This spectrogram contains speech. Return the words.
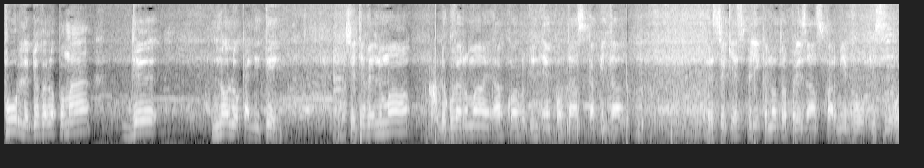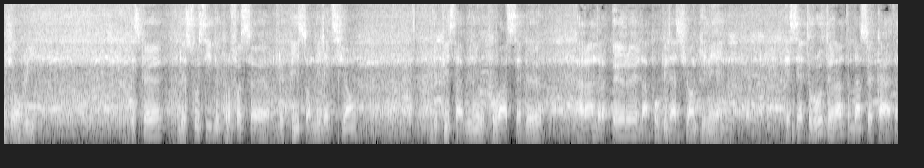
pour le développement de nos localités. Cet événement, le gouvernement accorde une importance capitale, ce qui explique notre présence parmi vous ici aujourd'hui puisque le souci du professeur depuis son élection, depuis sa venue au pouvoir, c'est de rendre heureux la population guinéenne. Et cette route rentre dans ce cadre.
